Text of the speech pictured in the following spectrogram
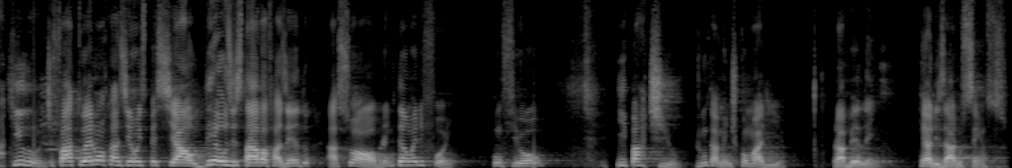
aquilo de fato era uma ocasião especial, Deus estava fazendo a sua obra. Então ele foi, confiou e partiu, juntamente com Maria, para Belém, realizar o censo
